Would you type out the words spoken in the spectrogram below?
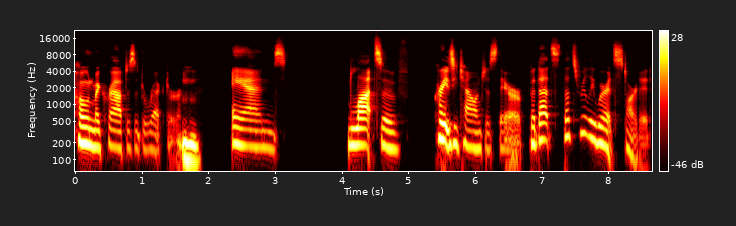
hone my craft as a director. Mhm. And lots of crazy challenges there. But that's that's really where it started.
